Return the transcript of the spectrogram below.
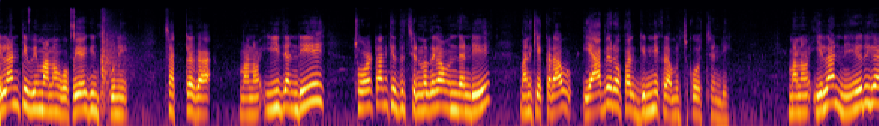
ఇలాంటివి మనం ఉపయోగించుకుని చక్కగా మనం ఇదండి చూడటానికి ఇంత చిన్నదిగా ఉందండి. మనకి ఇక్కడ యాభై రూపాయల గిన్నె ఇక్కడ అమర్చుకోవచ్చండి. మనం ఇలా నేరుగా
